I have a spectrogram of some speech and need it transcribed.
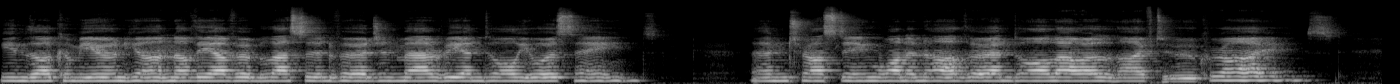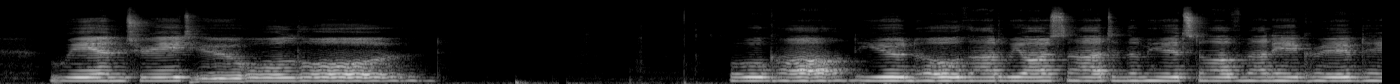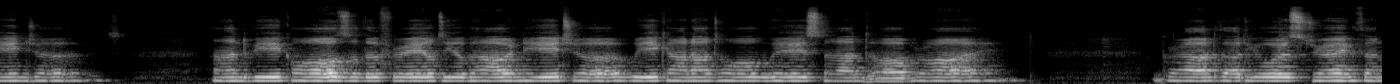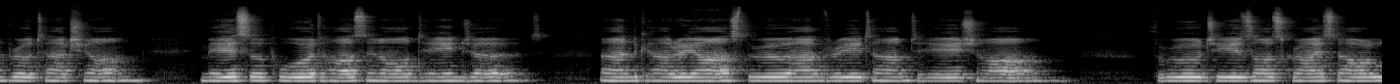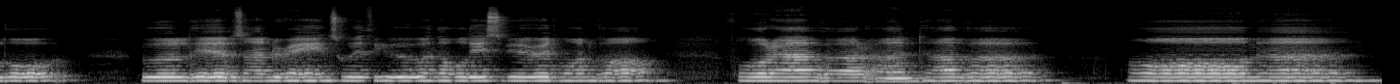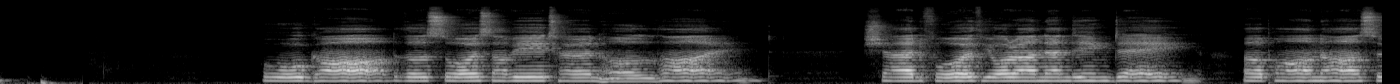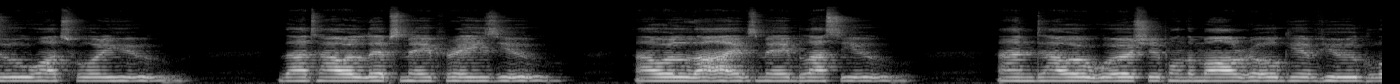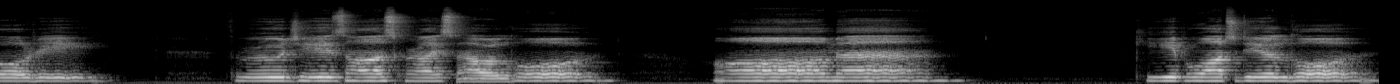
in the communion of the ever blessed Virgin Mary and all your saints, entrusting one another and all our life to Christ, we entreat you, O Lord. O God, you know that we are sat in the midst of many grave dangers and because of the frailty of our nature, we cannot always stand upright. Grant that your strength and protection may support us in all dangers and carry us through every temptation. Through Jesus Christ our Lord who lives and reigns with you and the Holy Spirit, one God, forever and ever. Amen. O God, the source of eternal light, shed forth your unending day upon us who watch for you that our lips may praise you, our lives may bless you, and our worship on the morrow give you glory through Jesus Christ our Lord. Amen. Keep watch, dear Lord,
